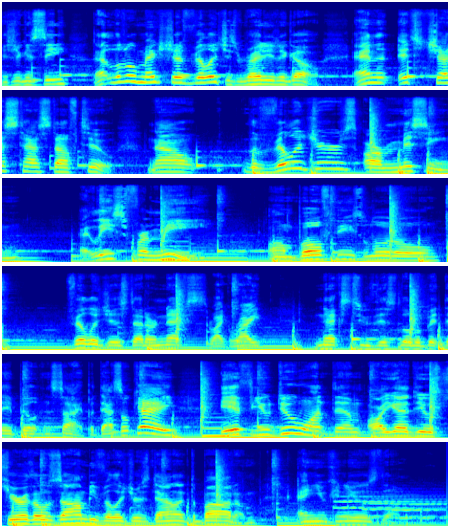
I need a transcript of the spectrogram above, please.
As you can see, that little makeshift village is ready to go. And its chest has stuff too. Now, the villagers are missing at least for me, on both these little villages that are next, like right next to this little bit they built inside. But that's okay. If you do want them, all you gotta do is cure those zombie villagers down at the bottom, and you can use them.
